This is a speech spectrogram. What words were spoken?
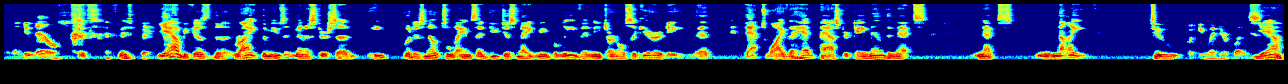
Well, they do now. It's, it's- yeah, because the, right, the music minister said, he put his notes away and said, You just made me believe in eternal security. That that's why the head pastor came in the next next night to Put you in your place. yeah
